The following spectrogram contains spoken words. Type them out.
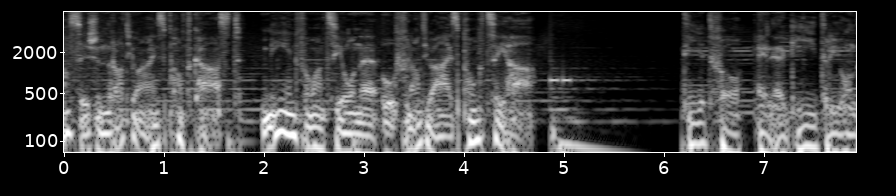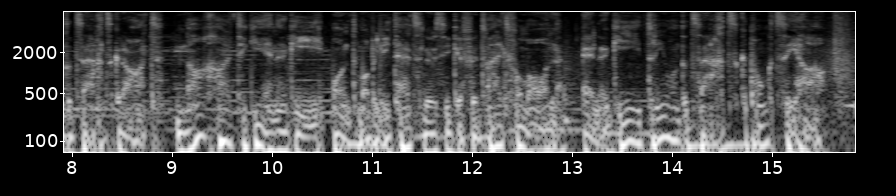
Das ist ein Radio 1 Podcast. Mehr Informationen auf radio1.ch. Diet von Energie 360 Grad. Nachhaltige Energie und Mobilitätslösungen für die Welt vom Morgen. Energie360.ch Seit dem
